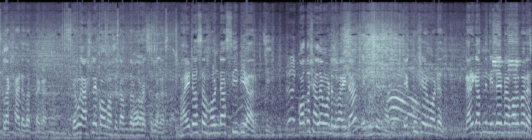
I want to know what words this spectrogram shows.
এক লাখ ষাট হাজার টাকা। এবং আসলে কম আছে দাম দর সুযোগ আছে ভাই এটা হচ্ছে হন্ডা সিবিআর কত সালে মডেল ভাই এটা? একুশের মডেল একুশের মডেল গাড়িকে আপনি নিজেই ব্যবহার করেন?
